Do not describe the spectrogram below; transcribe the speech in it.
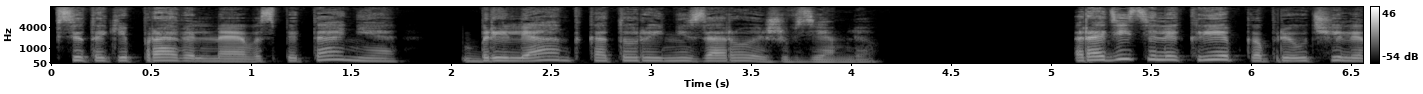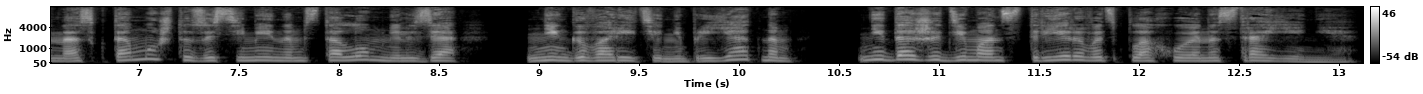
Все-таки правильное воспитание — бриллиант, который не зароешь в землю. Родители крепко приучили нас к тому, что за семейным столом нельзя ни говорить о неприятном, ни даже демонстрировать плохое настроение.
